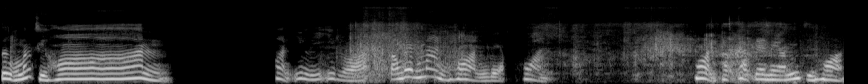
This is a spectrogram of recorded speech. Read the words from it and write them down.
ซึ่งมันสิฮ้อนฮ้อนอีหลีอีหลอต้องเป็นม่านฮ้อนแบบฮ้อนฮ้อนคักๆแน่ๆมันสิฮ้อน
